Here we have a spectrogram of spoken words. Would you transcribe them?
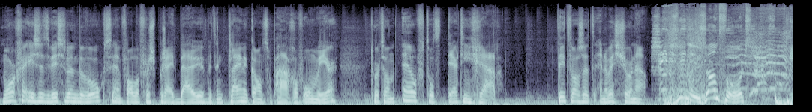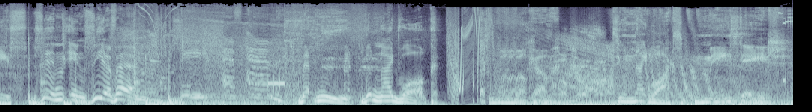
Morgen is het wisselend bewolkt en vallen verspreid buien... met een kleine kans op hagel of onweer. Het wordt dan 11 tot 13 graden. Dit was het NOS Journaal. Zin in Zandvoort is zin in ZFM. ZFM. Met nu de Nightwalk. Welkom to Nightwalk's Main Stage.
